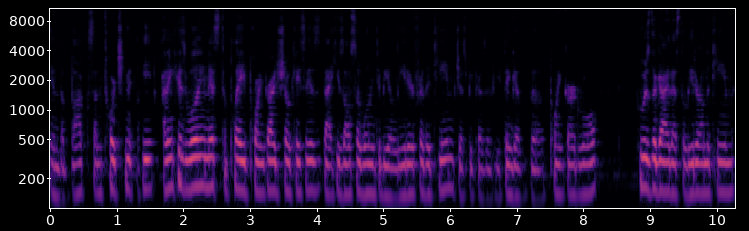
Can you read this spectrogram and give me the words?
in the Bucks, unfortunately. I think his willingness to play point guard showcases that he's also willing to be a leader for the team, just because if you think of the point guard role, who is the guy that's the leader on the team?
